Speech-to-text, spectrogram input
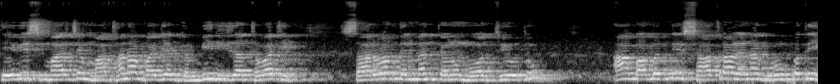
ત્રેવીસ માર્ચે માથાના ભાગે ગંભીર ઈજા થવાથી સારવાર દરમિયાન તેનું મોત થયું હતું. આ બાબતની છાત્રાલયના ગૃહપતિ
